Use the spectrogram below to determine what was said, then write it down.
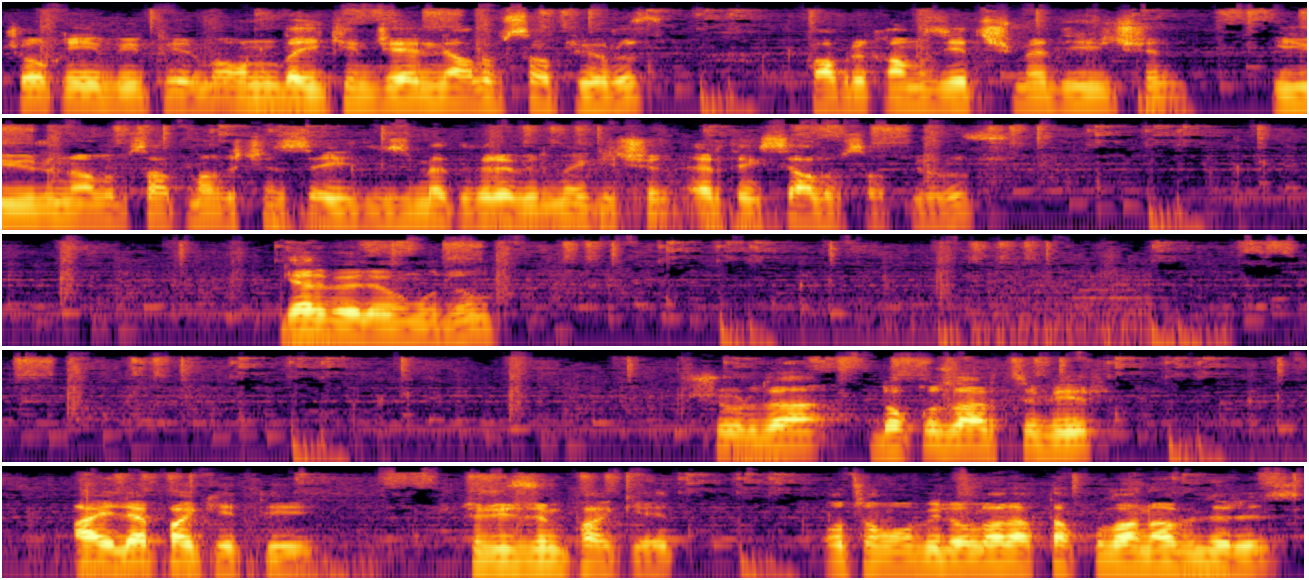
Çok iyi bir firma. Onun da ikinci elini alıp satıyoruz. Fabrikamız yetişmediği için iyi ürün alıp satmak için, hizmet verebilmek için Ertex'i alıp satıyoruz. Gel böyle umudum. Şurada 9 artı 1 aile paketi, turizm paket, otomobil olarak da kullanabiliriz.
